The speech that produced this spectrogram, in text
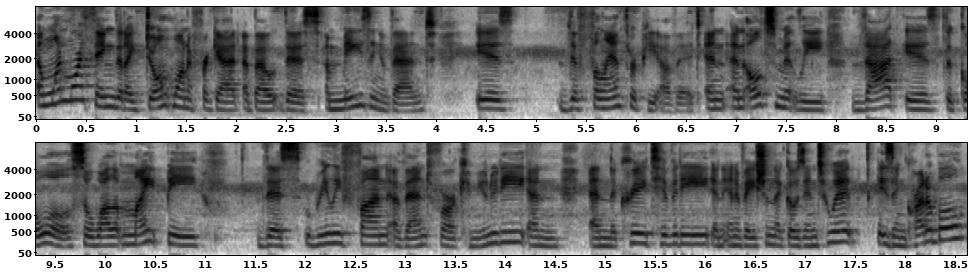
And one more thing that i don't want to forget about this amazing event is the philanthropy of it. And and ultimately that is the goal. So while it might be this really fun event for our community and and the creativity and innovation that goes into it is incredible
